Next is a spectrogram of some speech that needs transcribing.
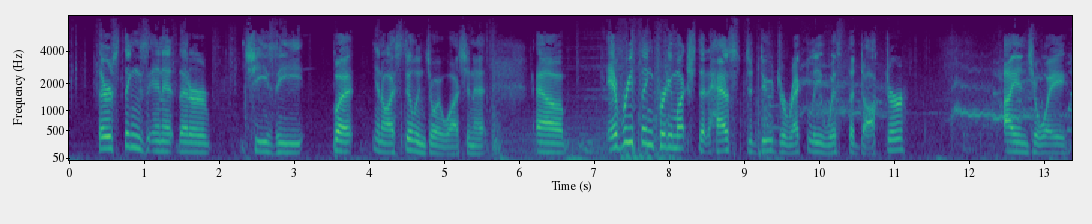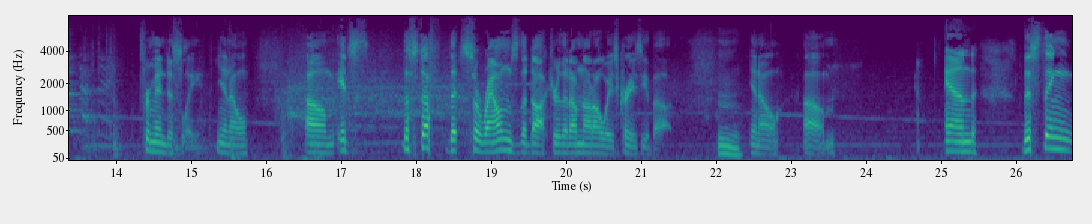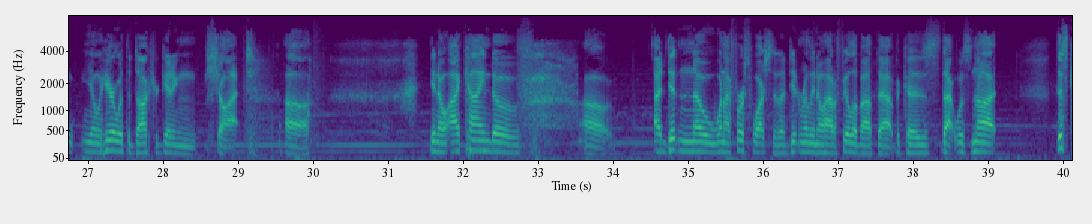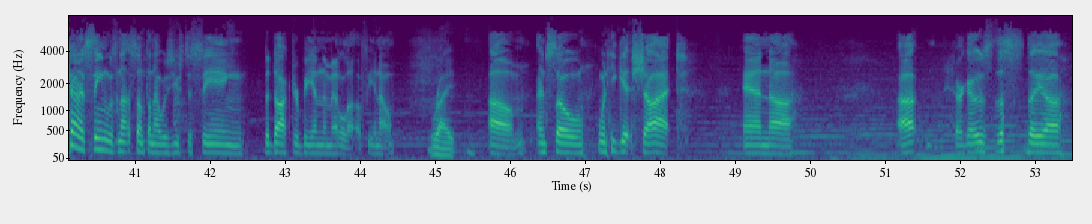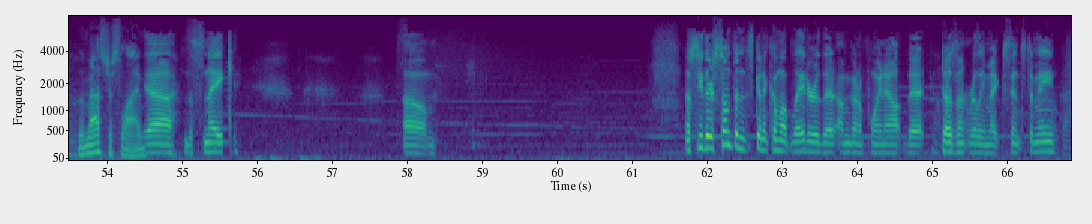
There's things in it that are cheesy, but you know, I still enjoy watching it. Uh, everything pretty much that has to do directly with the Doctor, I enjoy tremendously. You know, um, it's the stuff that surrounds the Doctor that I'm not always crazy about Mm. you know. Um, and this thing, you know, here with the doctor getting shot, uh, you know, I kind of, uh, I didn't know when I first watched it, I didn't really know how to feel about that because that was not, this kind of scene was not something I was used to seeing the doctor be in the middle of, you know. Right. Um, and so when he gets shot, and uh, uh, there goes this the uh, The Master Slime. yeah the snake. Um. Now, see, there's something that's going to come up later that I'm going to point out that doesn't really make sense to me, Okay.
